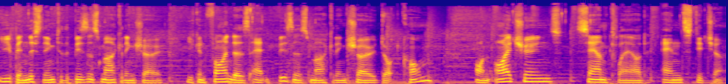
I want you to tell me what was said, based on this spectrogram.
You've been listening to the Business Marketing Show. You can find us at businessmarketingshow.com on iTunes, SoundCloud, and Stitcher.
